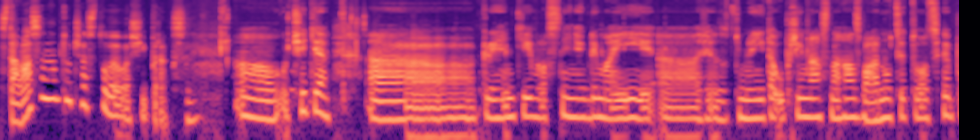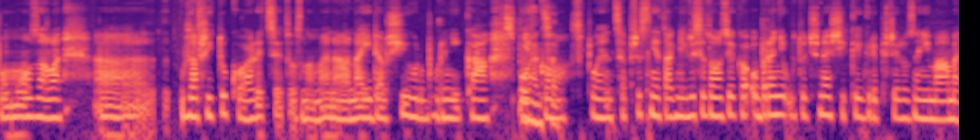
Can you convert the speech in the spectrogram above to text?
Stává se nám to často ve vaší praxi? Určitě. Klienti vlastně někdy mají, že zatím není ta upřímná snaha zvládnout situaci, pomoct, ale uzavřít tu koalici, to znamená najít dalšího odborníka. Spojence. Jako spojence, přesně tak. Někdy se to nazývá jako obraně útočné šiky, kdy přirozeně máme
